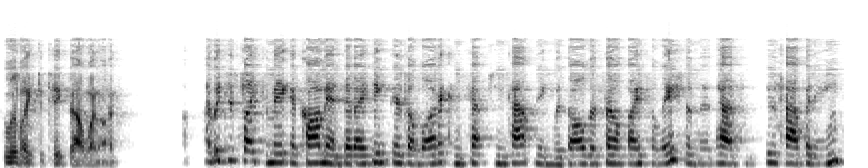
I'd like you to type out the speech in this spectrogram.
Who would like to take that one on? I would just like to make a comment that I think there's a lot of conceptions happening with all the self-isolation that has is happening,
